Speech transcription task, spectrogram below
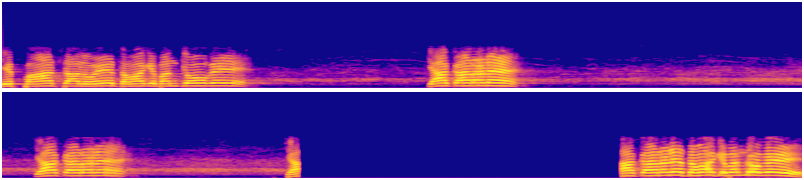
ये पाँच साल हुए धमाके बंद क्यों हो गए? क्या कारण है? क्या कारण है? क्या क्या कारण है? धमाके बंद हो गए।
